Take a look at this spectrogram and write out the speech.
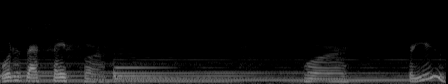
What does that say for for for you?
